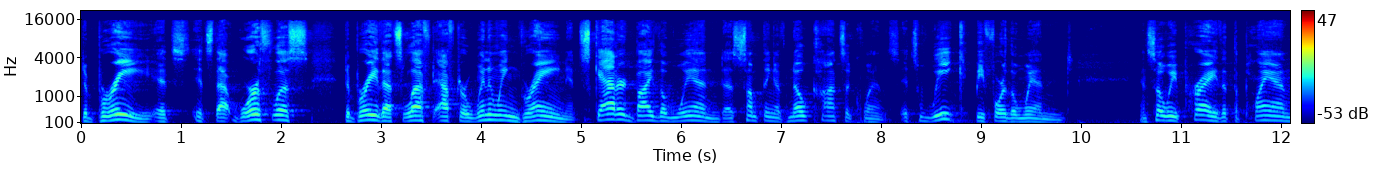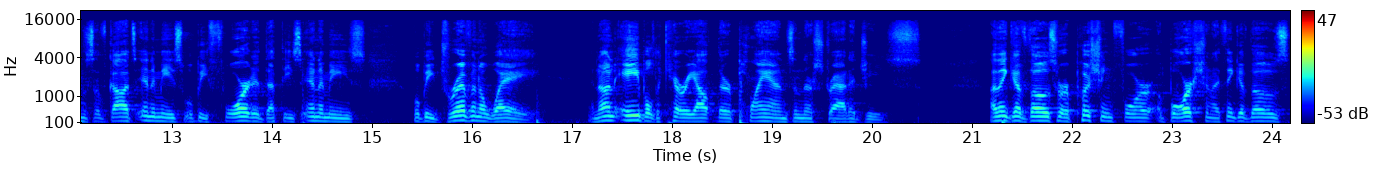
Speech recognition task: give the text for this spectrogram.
debris, it's, it's that worthless debris that's left after winnowing grain. It's scattered by the wind as something of no consequence. It's weak before the wind. And so we pray that the plans of God's enemies will be thwarted, that these enemies will be driven away and unable to carry out their plans and their strategies. I think of those who are pushing for abortion. I think of those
